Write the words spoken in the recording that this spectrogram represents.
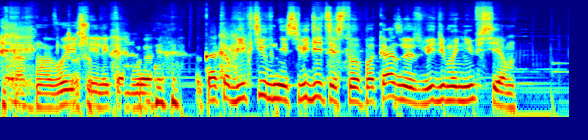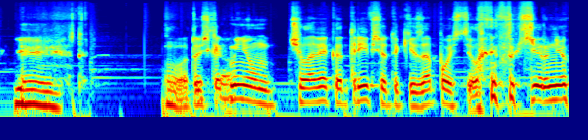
как мы выяснили, как бы, как объективные свидетельства показывают, видимо, не всем. Вот, То есть, как минимум, человека три все-таки запостил эту херню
